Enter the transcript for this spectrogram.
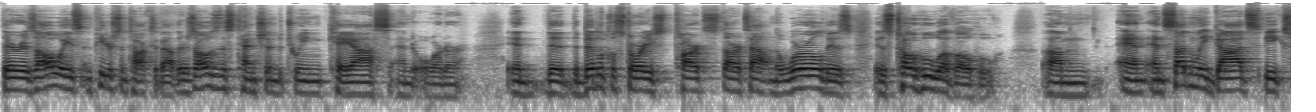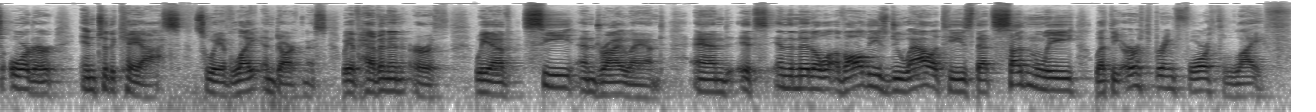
there is always, and Peterson talks about, there's always this tension between chaos and order. the, the biblical story starts, starts out, and the world is, is tohu wavohu Um, and, and suddenly God speaks order into the chaos. So we have light and darkness, we have heaven and earth, we have sea and dry land. And it's in the middle of all these dualities that suddenly let the earth bring forth life,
